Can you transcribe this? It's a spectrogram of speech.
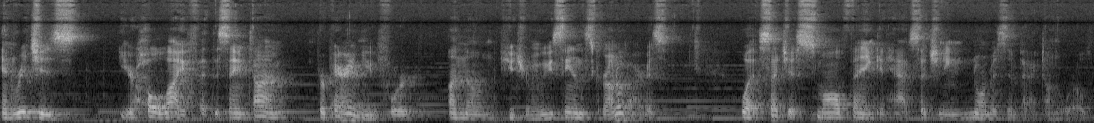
enriches your whole life at the same time, preparing you for unknown future. I mean, we've seen this coronavirus, what such a small thing can have such an enormous impact on the world.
